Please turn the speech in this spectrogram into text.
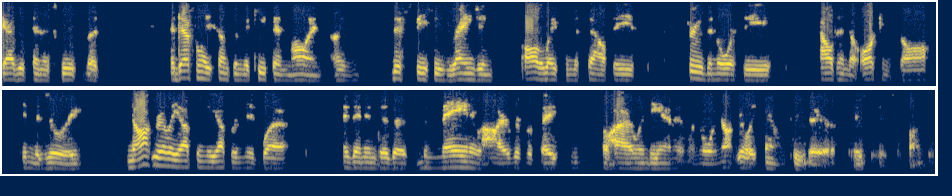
scabripennis group, but definitely something to keep in mind. Um, this species ranging all the way from the southeast through the northeast out into Arkansas in Missouri, not really up in the upper Midwest, and then into the, the main Ohio River Basin Ohio, Indiana, Illinois. Not really found through there is, is abundant.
